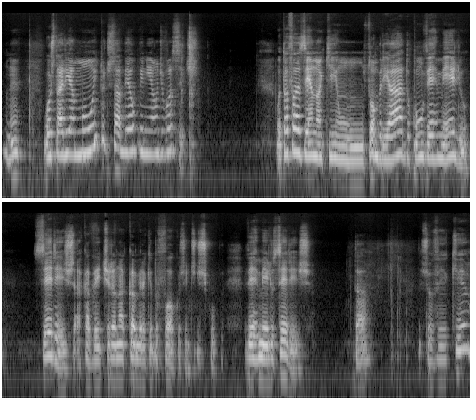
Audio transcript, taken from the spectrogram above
né? Gostaria muito de saber a opinião de vocês. Vou estar tá fazendo aqui um sombreado com vermelho cereja. Acabei tirando a câmera aqui do foco, gente, desculpa. Vermelho cereja, tá? Deixa eu ver aqui.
